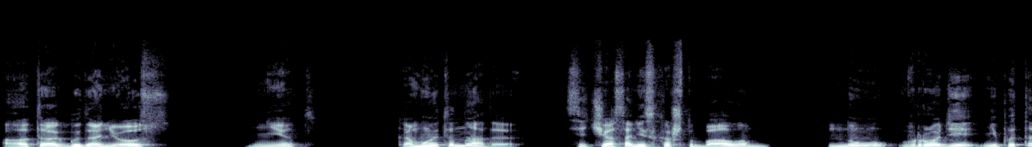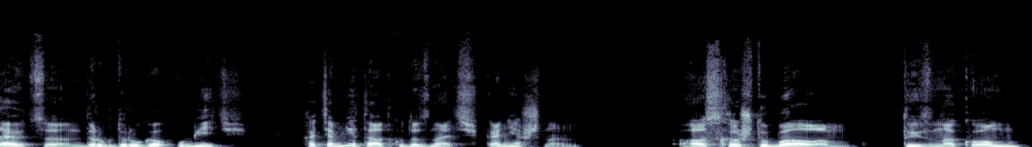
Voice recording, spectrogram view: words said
«А так бы донес?» «Нет. Кому это надо? Сейчас они с Хаштубалом? Ну, вроде не пытаются друг друга убить. Хотя мне-то откуда знать, конечно. А с Хаштубалом ты знаком?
